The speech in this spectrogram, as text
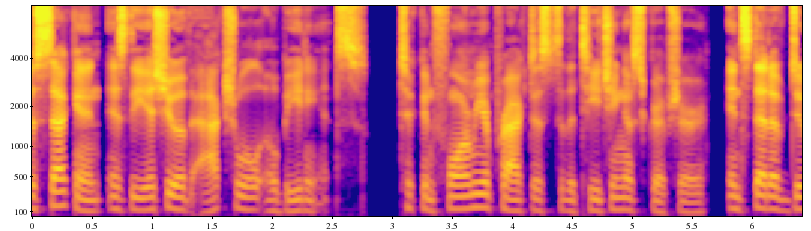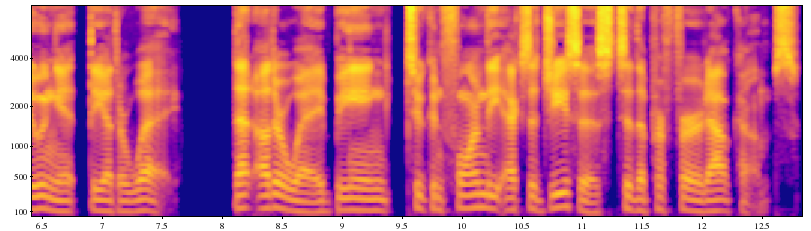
The second is the issue of actual obedience, to conform your practice to the teaching of Scripture instead of doing it the other way. That other way being to conform the exegesis to the preferred outcomes.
